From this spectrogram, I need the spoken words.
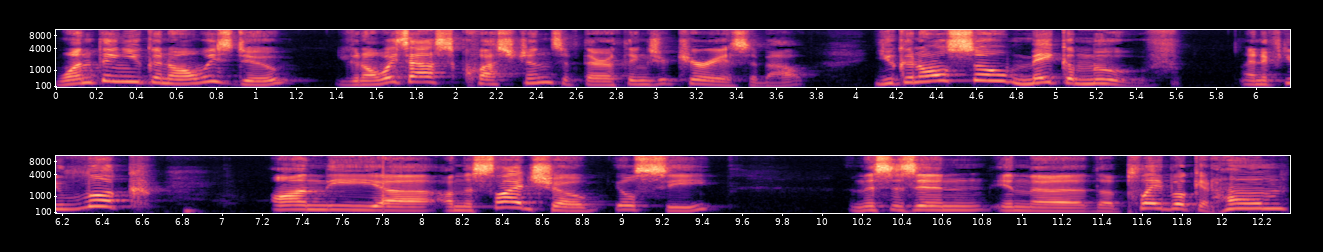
One thing you can always do, you can always ask questions if there are things you're curious about. You can also make a move. And if you look on the uh, on the slideshow, you'll see, and this is in in the the playbook at home.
